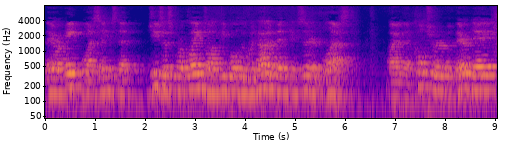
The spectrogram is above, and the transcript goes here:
They are eight blessings that Jesus proclaims on people who would not have been considered blessed by the culture of their day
